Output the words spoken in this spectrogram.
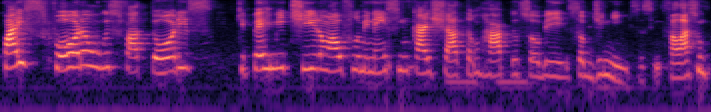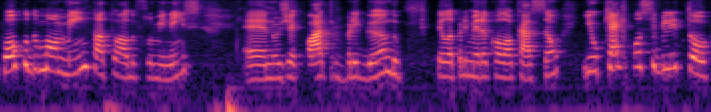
quais foram os fatores que permitiram ao Fluminense encaixar tão rápido sob, sob Diniz. Assim, falasse um pouco do momento atual do Fluminense é, no G4, brigando pela primeira colocação, e o que é que possibilitou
